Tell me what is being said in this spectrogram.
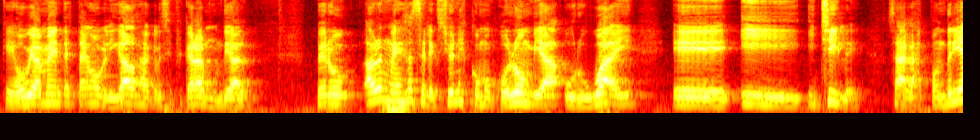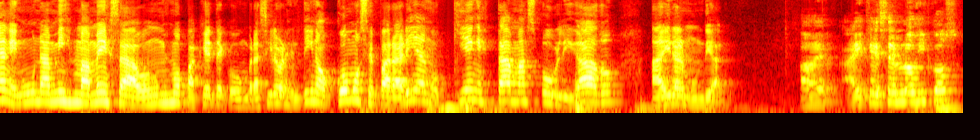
que obviamente están obligados a clasificar al Mundial. Pero háblenme de esas selecciones como Colombia, Uruguay eh, y, y Chile. O sea, ¿las pondrían en una misma mesa o en un mismo paquete con Brasil o Argentina? ¿O cómo separarían? ¿O quién está más obligado a ir al Mundial? A ver, hay que ser lógicos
